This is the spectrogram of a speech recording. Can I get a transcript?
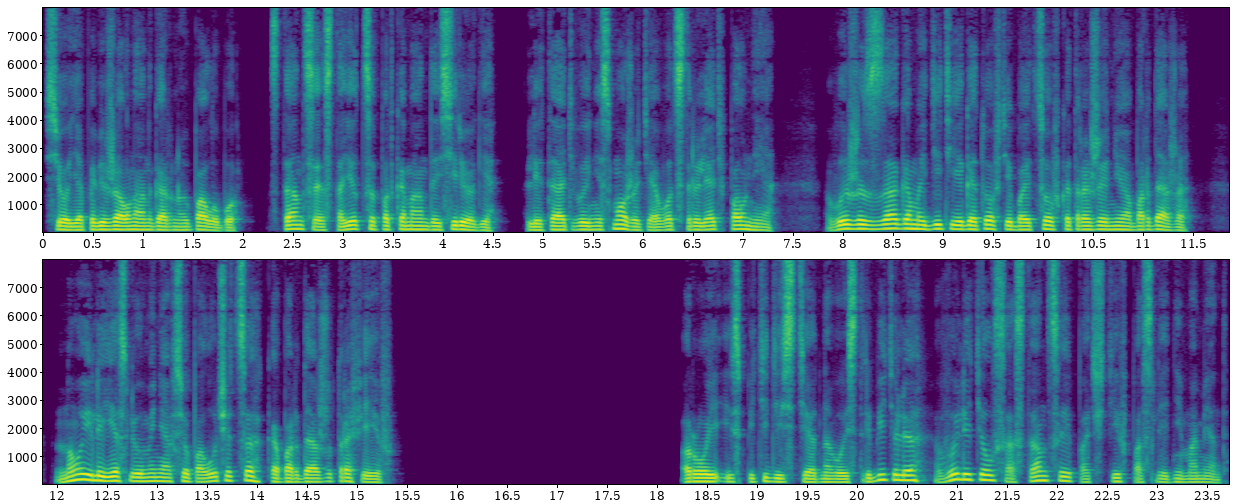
Все, я побежал на ангарную палубу. Станция остается под командой Сереги. Летать вы не сможете, а вот стрелять вполне. Вы же с Загом идите и готовьте бойцов к отражению абордажа. Ну или, если у меня все получится, к абордажу трофеев. Рой из 51 истребителя вылетел со станции почти в последний момент.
